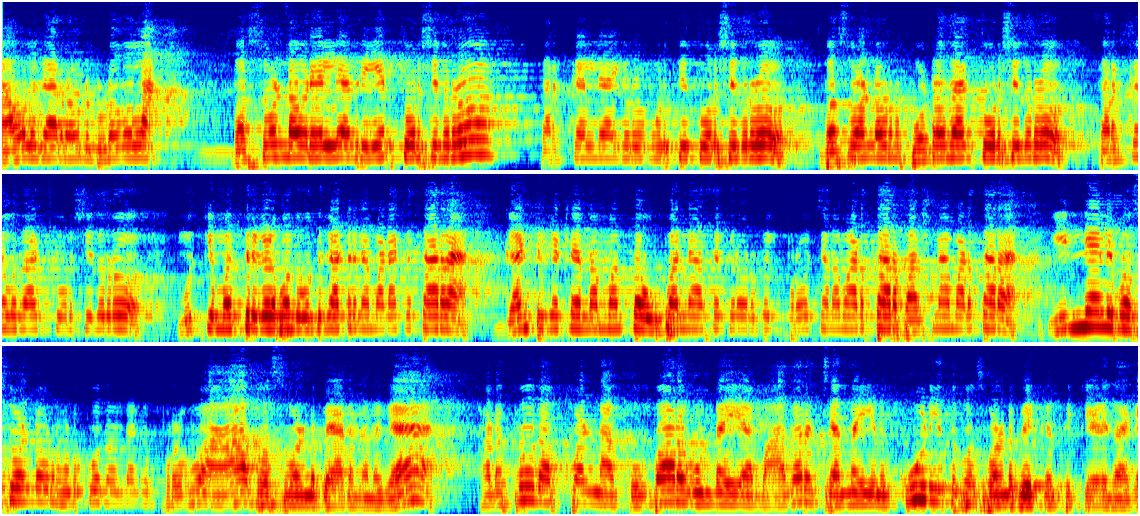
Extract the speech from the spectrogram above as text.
ಕಾವಲುಗಾರರನ್ನು ಬಿಡೋದಲ್ಲ. ಬಸವಣ್ಣವ್ರು ಎಲ್ಲಿ ಅಂದ್ರೆ ಏನು ತೋರಿಸಿದ್ರು? ಸರ್ಕಲ್ ಆಗಿರೋ ಮೂರ್ತಿ ತೋರಿಸಿದ್ರು. ಬಸವಣ್ಣವ್ರನ್ನ ಫೋಟೋದಾಗ ತೋರಿಸಿದ್ರು. ಸರ್ಕಲ್ದಾಗ ತೋರಿಸಿದ್ರು. ಮುಖ್ಯಮಂತ್ರಿಗಳು ಬಂದು ಉದ್ಘಾಟನೆ ಮಾಡಕತ್ತಾರ. ಗಂಟೆ ಗಟ್ಟಲೆ ನಮ್ಮಂತ ಅವ್ರ ಬಗ್ಗೆ ಪ್ರವಚನ ಮಾಡ್ತಾರ, ಭಾಷಣ ಮಾಡ್ತಾರ. ಇನ್ನೆಲ್ಲಿ ಬಸವಣ್ಣವ್ರು ಹುಡುಕೋದು ಅಂದಾಗ, ಪ್ರಭು, ಆ ಬಸವಣ್ಣ ಬೇಡ ನನಗ. ಹಡಪದ ಅಪ್ಪಣ್ಣ ಕುಂಬಾರ ಗುಂಡಯ್ಯ ಮಾದರ ಚೆನ್ನಯ್ಯನ ಕೂಡಿದ್ದು ಬಸವಣ್ಣ ಬೇಕಂತ ಕೇಳಿದಾಗ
